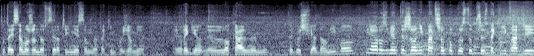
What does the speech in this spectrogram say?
Tutaj samorządowcy raczej nie są na takim poziomie e, e, lokalnym tego świadomi, bo ja rozumiem też, że oni patrzą po prostu przez taki bardziej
